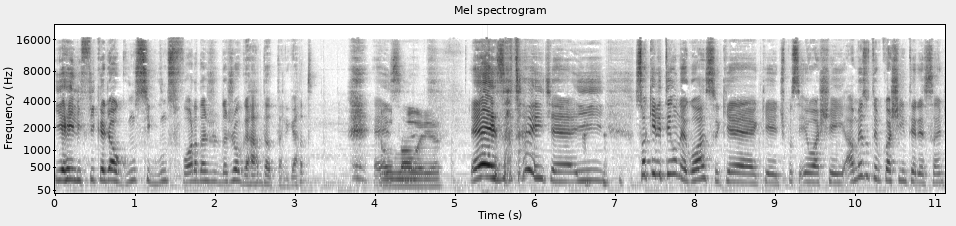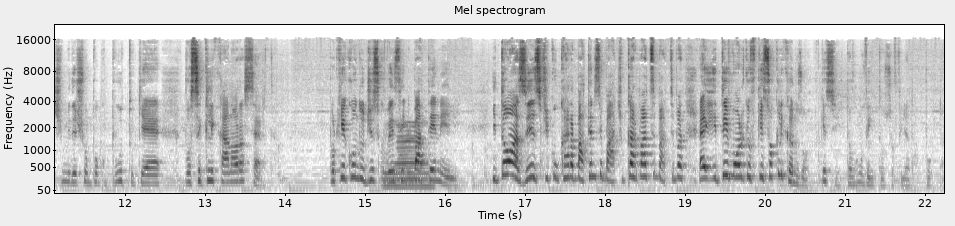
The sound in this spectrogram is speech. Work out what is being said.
E aí ele fica de alguns segundos fora da, da jogada, tá ligado? É, é o LOL aí, é. É, exatamente, é. E... Só que ele tem um negócio que é. Que, tipo assim, eu achei. Ao mesmo tempo que eu achei interessante, me deixou um pouco puto, que é você clicar na hora certa. Porque quando o disco vem, você tem que bater nele. Então, às vezes, fica o cara batendo, você bate, o cara bate, você bate, você bate. Aí teve uma hora que eu fiquei só clicando, Zô. Fiquei assim, então vamos ver então, seu filho da puta.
